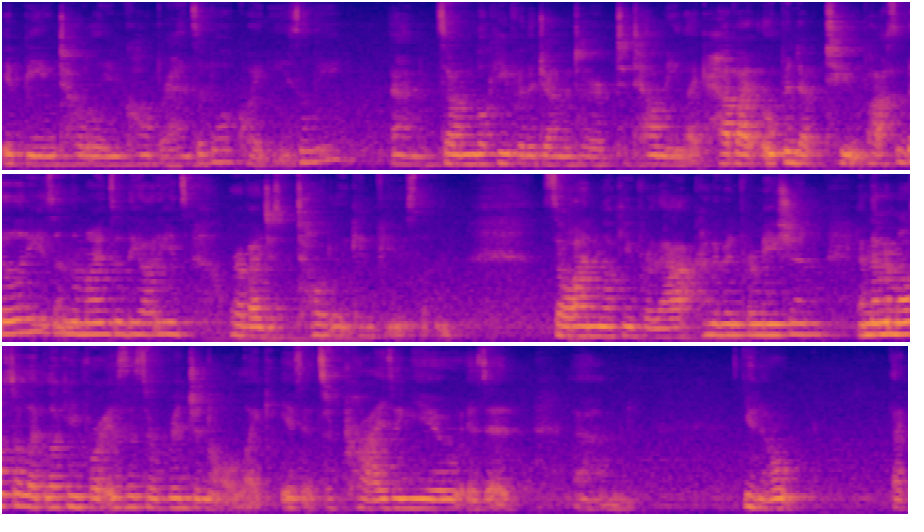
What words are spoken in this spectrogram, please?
it being totally incomprehensible quite easily. Um, so I'm looking for the dramaturg to tell me, like, have I opened up two possibilities in the minds of the audience, or have I just totally confused them? So I'm looking for that kind of information. And then I'm also like looking for is this original? Like is it surprising you? Is it um, you know, like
